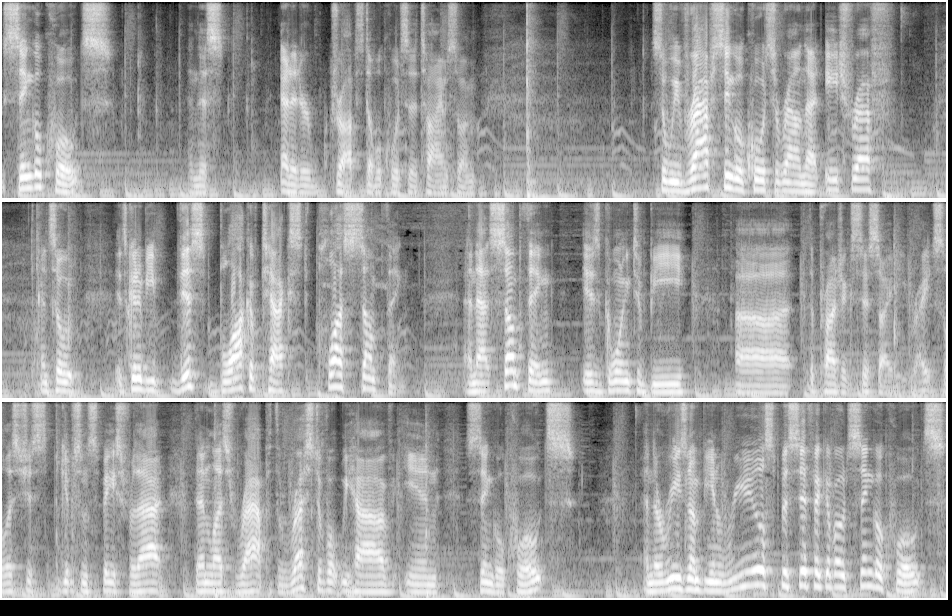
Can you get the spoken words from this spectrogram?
single quotes and this editor drops double quotes at a time. So I'm, so we've wrapped single quotes around that href. And so it's going to be this block of text plus something. And that something is going to be uh, the project sys ID, right? So let's just give some space for that. Then let's wrap the rest of what we have in single quotes. And the reason I'm being real specific about single quotes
